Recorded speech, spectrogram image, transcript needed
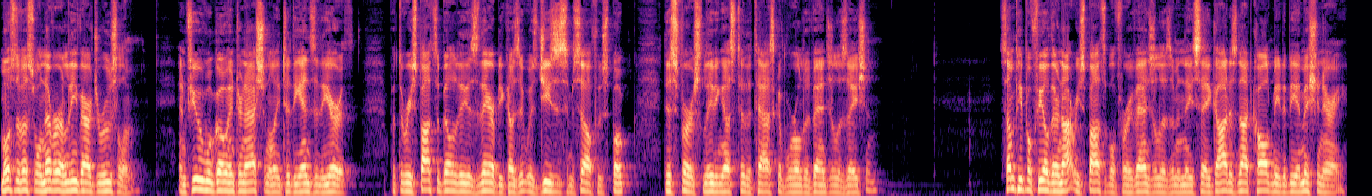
Most of us will never leave our Jerusalem, and few will go internationally to the ends of the earth. But the responsibility is there because it was Jesus himself who spoke this verse, leaving us to the task of world evangelization. Some people feel they're not responsible for evangelism and they say, God has not called me to be a missionary.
